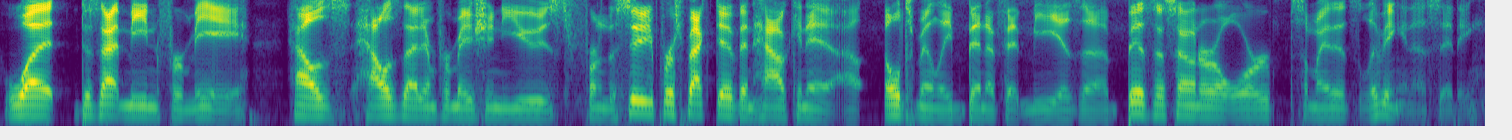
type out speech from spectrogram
what does that mean for me? How's how's that information used from the city perspective and how can it uh, ultimately benefit me as a business owner or somebody that's living in a city?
